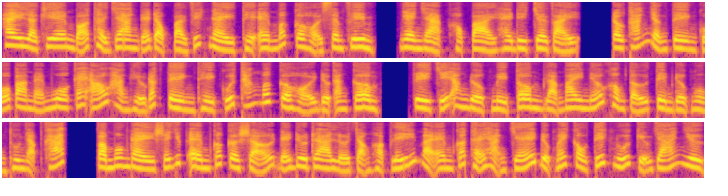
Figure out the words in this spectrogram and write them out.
hay là khi em bỏ thời gian để đọc bài viết này thì em mất cơ hội xem phim, nghe nhạc, học bài hay đi chơi vậy. Đầu tháng nhận tiền của ba mẹ mua cái áo hàng hiệu đắt tiền thì cuối tháng mất cơ hội được ăn cơm, vì chỉ ăn được mì tôm là may nếu không tự tìm được nguồn thu nhập khác. Và môn này sẽ giúp em có cơ sở để đưa ra lựa chọn hợp lý mà em có thể hạn chế được mấy câu tiếc nuối kiểu giá như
